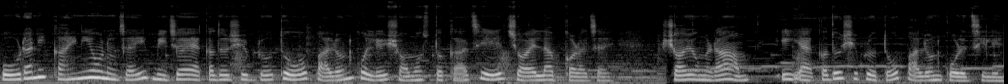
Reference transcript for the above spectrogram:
পৌরাণিক কাহিনী অনুযায়ী বিজয়া একাদশী ব্রত পালন করলে সমস্ত কাজে জয়লাভ করা যায়। স্বয়ং রাম এই একাদশী ব্রত পালন করেছিলেন।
